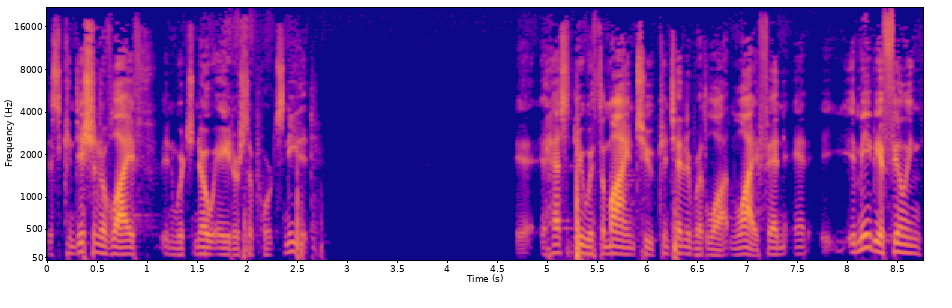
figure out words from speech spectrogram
this condition of life in which no aid or support is needed it has to do with the mind too, contented with a lot in life. And, and it may be a feeling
